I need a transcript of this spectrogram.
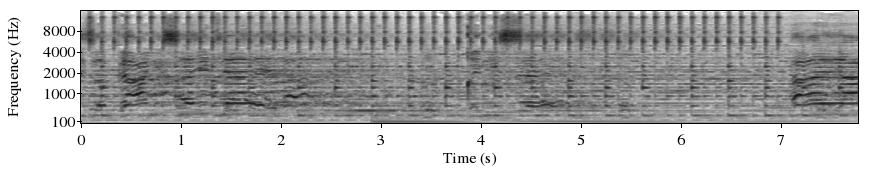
izokami selindlela uqinise hayi hayi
